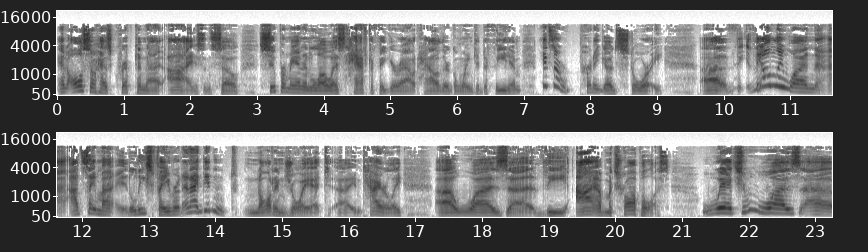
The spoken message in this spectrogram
and also has kryptonite eyes. And so Superman and Lois have to figure out how they're going to defeat him. It's a pretty good story. Uh, the, the only one uh, I'd say my least favorite, and I didn't not enjoy it uh, entirely, uh, was uh, the Eye of Metropolis, which was uh,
